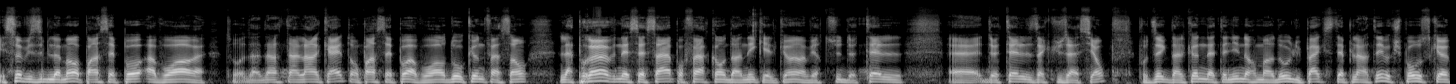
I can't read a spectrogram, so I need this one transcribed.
Et ça, visiblement, on pensait pas avoir, dans, l'enquête, on pensait pas avoir d'aucune façon la preuve nécessaire pour faire condamner quelqu'un en vertu de telles, euh, de telles accusations. faut dire que dans le cas de Nathalie Normando, l'UPAC s'était planté. Donc, je suppose que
